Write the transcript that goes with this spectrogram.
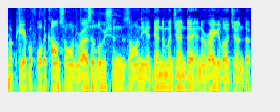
appear before the council on resolutions on the addendum agenda and the regular agenda.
